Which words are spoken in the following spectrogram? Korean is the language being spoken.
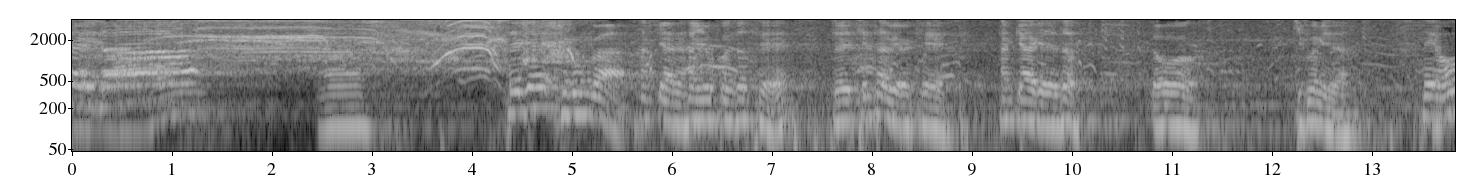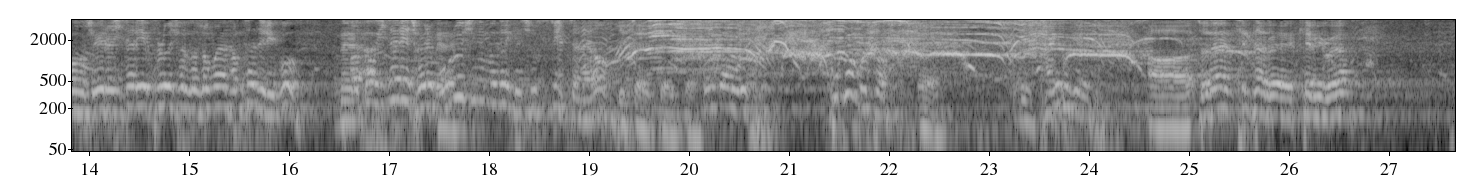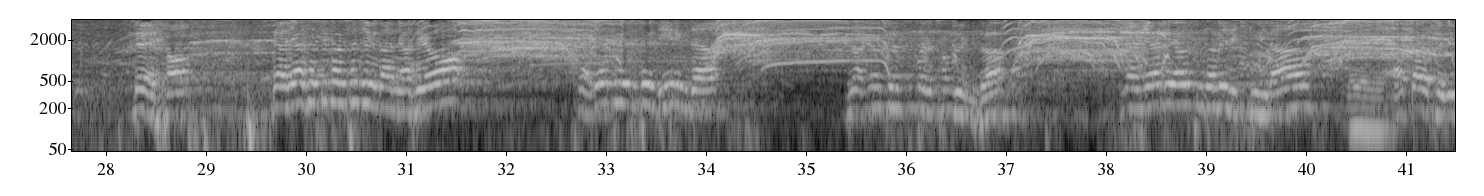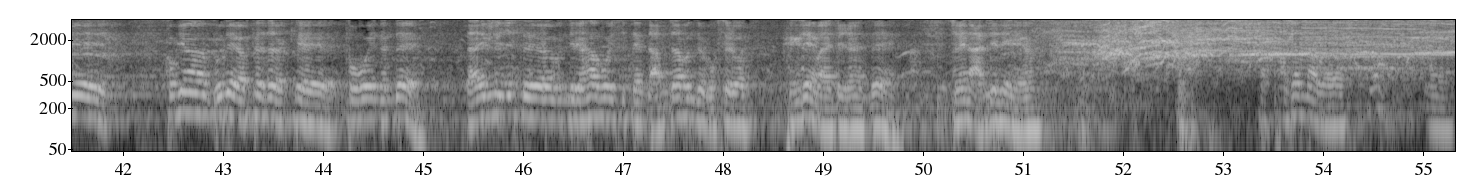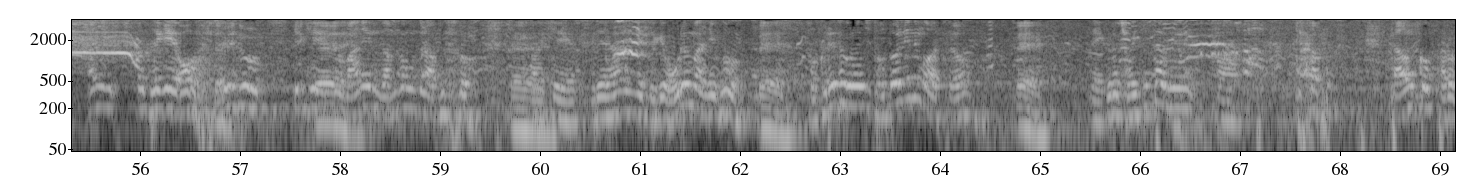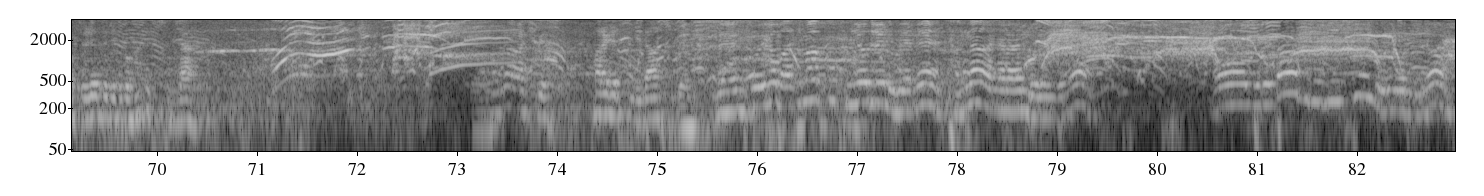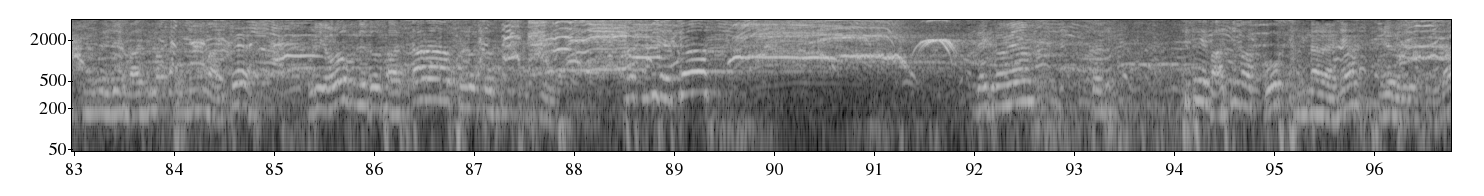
틴탑입니다. 어, 세계 기금과 함께하는 한류 콘서트에 저희 틴탑이 이렇게 함께하게 돼서 너무 기쁩니다. 네, 어, 저희를 이 자리에 불러주셔서 정말 감사드리고, 네, 또이 자리에 저희를 네. 모르시는 분들이 계실 수도 있잖아요. 있죠, 있죠, 있죠. 그러니까 우리 태평부터 네. 우리 자기소개를. 어, 저는 틴탑의 캡이고요. 네, 어, 네, 안녕하세요. 틴탑의 천재입니다. 안녕하세요. 네, 안녕하세요. 틴탑의 니엘입니다. 네, 안녕하세요. 틴탑의 창조입니다. 네, 안녕하세요. 틴탑의 리키입니다. 네, 아까 저기 공연 무대 옆에서 이렇게 보고 있는데 라이브 뮤지스 여러분들이 하고 있을 때 남자분들 목소리가 굉장히 많이 들렸는데 저희는 안 들리네요. 다 가셨나봐요. 아니, 어, 되게, 어, 저희도 이렇게 네. 또 많은 남성분들 앞에서 네. 어, 이렇게 무대를 하는 게 되게 오랜만이고, 네, 뭐 그래서 그런지 더 떨리는 것 같아요. 네. 네, 그럼 저희 틴탑은 어, 다음, 다음 곡 바로 들려드리도록 하겠습니다. 건강하시길 바라겠습니다. 네. 네, 저희가 마지막 곡 들려드릴 노래는 장난 아니야라는 노래인데요. 어, 되게 따라 부르기 쉬운 노래거든요. 그래서 이제 마지막 곡인 만큼 우리 여러분들도 다 같이 따라 불러주셨으면 좋겠습니다. 다 준비됐죠? 네, 그러면 저희 티타의 마지막 곡 장난 아니야 들려드리겠습니다.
